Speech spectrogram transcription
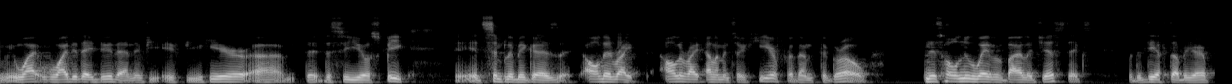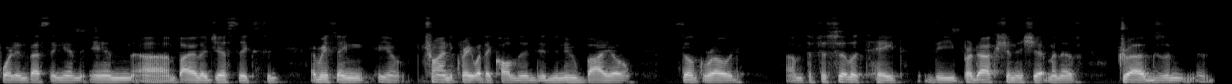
mean, why why did they do that? And if you if you hear uh, the the CEO speak, it's simply because all the right all the right elements are here for them to grow. And this whole new wave of biologistics, with the DFW airport investing in in uh, biologistics and everything, you know, trying to create what they call the, the new bio Silk Road um, to facilitate the production and shipment of drugs and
